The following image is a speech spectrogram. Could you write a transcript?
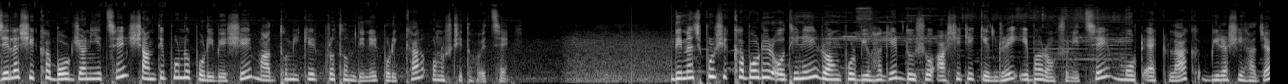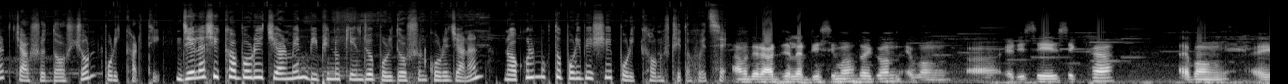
জেলা শিক্ষা বোর্ড জানিয়েছে, শান্তিপূর্ণ পরিবেশে মাধ্যমিকের প্রথম দিনের পরীক্ষা অনুষ্ঠিত হয়েছে। দিনাজপুর শিক্ষা বোর্ডের অধীনে রংপুর বিভাগের দুশো আশিটি কেন্দ্রে এবার অংশ নিচ্ছে মোট এক লাখ বিরাশি হাজার চারশো দশ জন পরীক্ষার্থী। জেলা শিক্ষা বোর্ডের চেয়ারম্যান বিভিন্ন কেন্দ্র পরিদর্শন করে জানান, নকলমুক্ত পরিবেশে পরীক্ষা অনুষ্ঠিত হয়েছে। আমাদের আট জেলার ডিসি মহোদয়গণ এবং এডিসি শিক্ষা এবং এই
